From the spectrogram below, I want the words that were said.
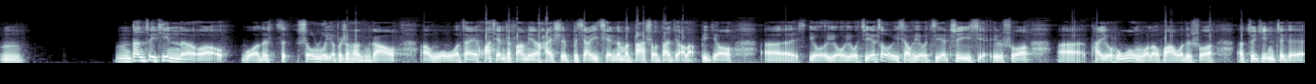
嗯，嗯，但最近呢，我。我的收入也不是很高，啊，我我在花钱这方面还是不像以前那么大手大脚了，比较呃有有有节奏一些，会有节制一些。就是说，呃，他有时候问我的话，我就说，呃，最近这个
